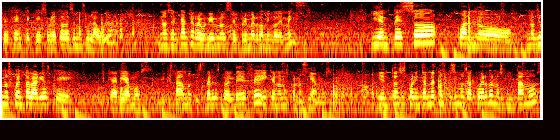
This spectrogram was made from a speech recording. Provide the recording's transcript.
de gente que sobre todo hacemos hula hula. Nos encanta reunirnos el primer domingo de mes. Y empezó cuando nos dimos cuenta varias que, que habíamos y que estábamos dispersas por el DF y que no nos conocíamos. Y entonces por internet nos pusimos de acuerdo, nos juntamos.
